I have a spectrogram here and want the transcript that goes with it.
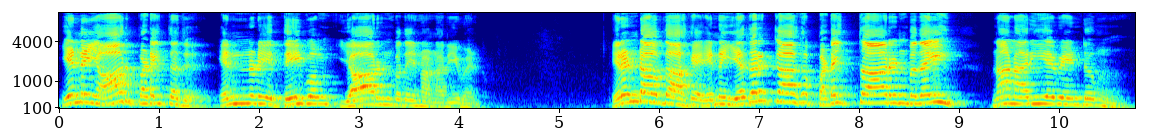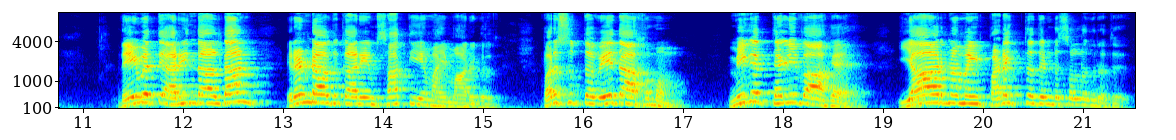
என்னை யார் படைத்தது என்னுடைய தெய்வம் யார் என்பதை நான் அறிய வேண்டும். இரண்டாவதாக என்னை எதற்காக படைத்தார் என்பதை நான் அறிய வேண்டும். தெய்வத்தை அறிந்தால்தான் இரண்டாவது காரியம் சாத்தியமாய் மாறுகிறது. பரிசுத்த வேதாகமம் மிக தெளிவாக யார் நம்மை படைத்தது என்று சொல்லுகிறது.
